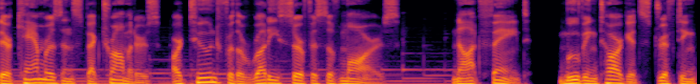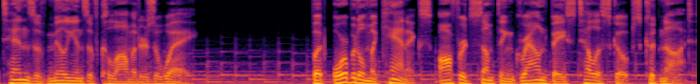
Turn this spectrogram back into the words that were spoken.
Their cameras and spectrometers are tuned for the ruddy surface of Mars, not faint, moving targets drifting tens of millions of kilometers away. But orbital mechanics offered something ground-based telescopes could not.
